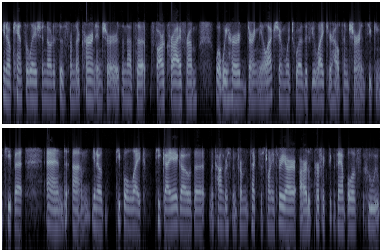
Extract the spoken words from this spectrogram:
you know, cancellation notices from their current insurers, and that's a far cry from what we heard during the election, which was if you like your health insurance, you can keep it. And, um, you know, people like Pete Gallego, the, the congressman from Texas 23, are, are the perfect example of who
